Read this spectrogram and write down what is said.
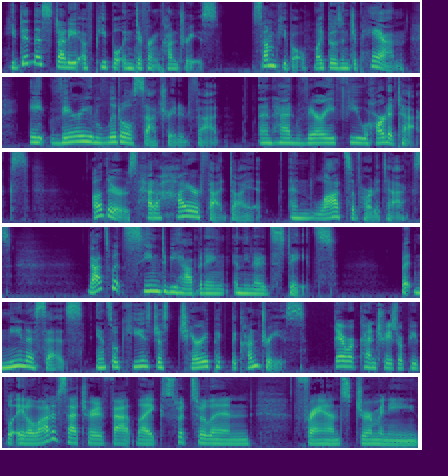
He did this study of people in different countries. Some people, like those in Japan, ate very little saturated fat, and had very few heart attacks. Others had a higher fat diet and lots of heart attacks. That's what seemed to be happening in the United States. But Nina says Ancel Keys just cherry picked the countries. There were countries where people ate a lot of saturated fat, like Switzerland, France, Germany,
